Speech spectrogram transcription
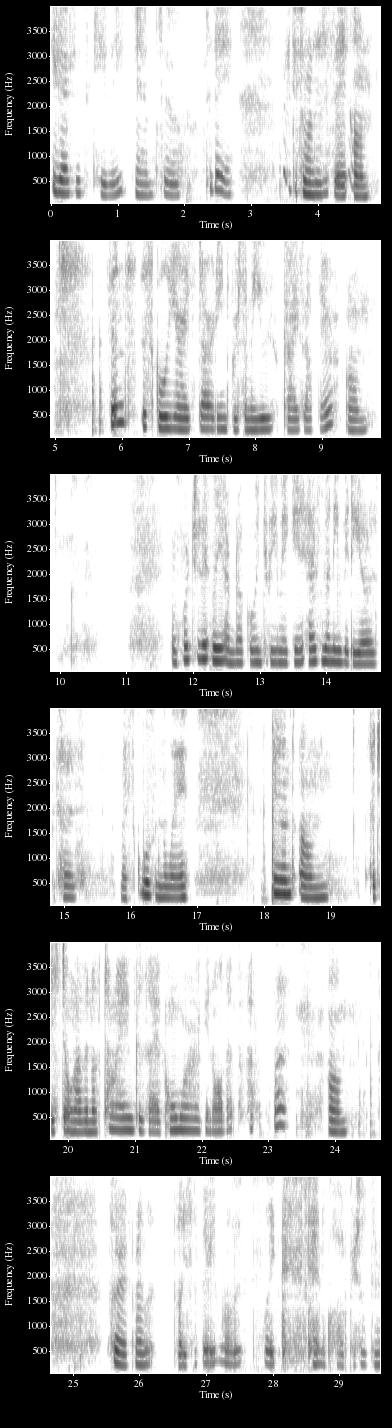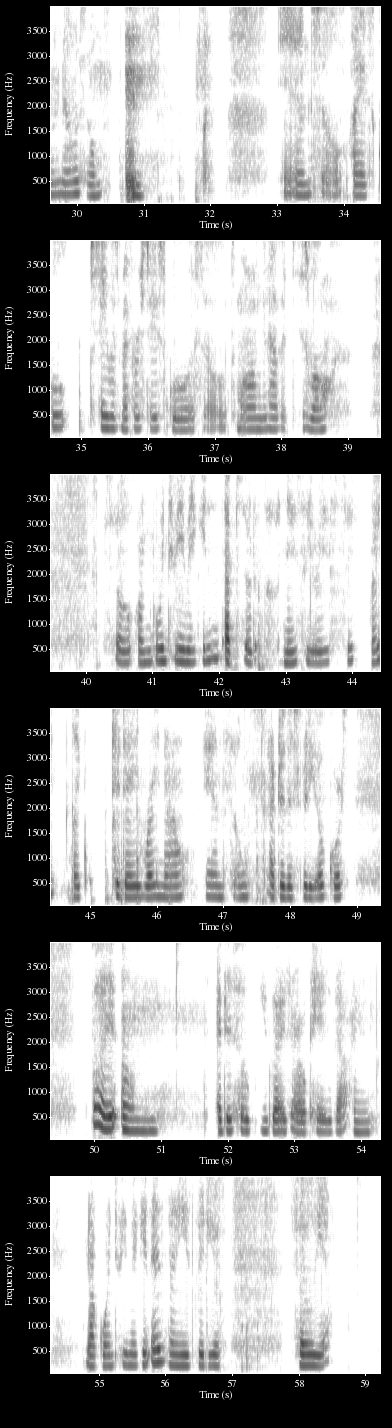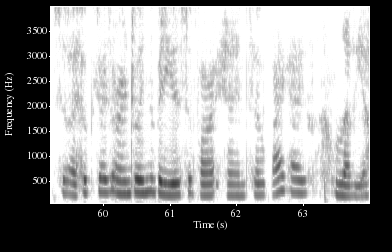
Hey guys, it's Kailey, and so today I just wanted to say, um, since the school year is starting for some of you guys out there, um, unfortunately I'm not going to be making as many videos because my school's in the way, and, um, I just don't have enough time because I have homework and all that stuff, but, um, sorry if my voice is very low. It's like 10 o'clock or something right now, so. and so I have school. Today was my first day of school, so tomorrow I'm gonna have it as well. So I'm going to be making an episode of a new series, right? Like today, right now. And so after this video, of course. But, um, I just hope you guys are okay with that I'm not going to be making as many videos. So yeah. So I hope you guys are enjoying the videos so far. And so bye guys. Love ya.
